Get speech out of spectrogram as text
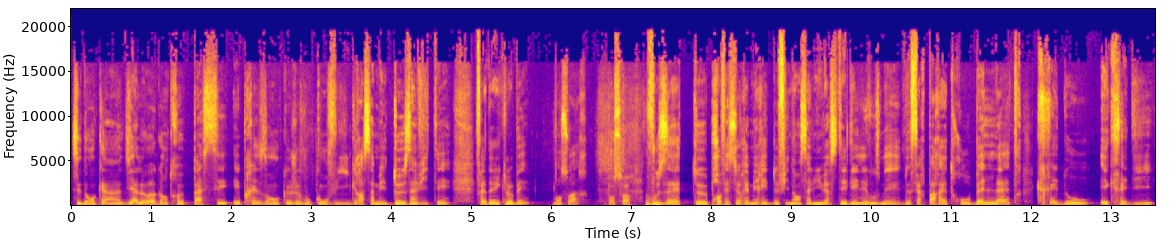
C'est donc un dialogue entre passé et présent que je vous convie grâce à mes deux invités. Frédéric Lobé, Bonsoir. Bonsoir. Vous êtes euh, professeur émérite de finance à l'Université de Lille et vous venez de faire paraître aux belles lettres Credo et Crédit,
